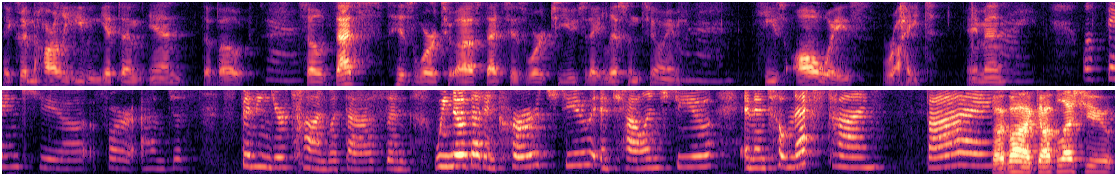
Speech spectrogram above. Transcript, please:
they couldn't hardly even get them in the boat. Yes. So that's his word to us. That's his word to you today. Listen to him. Amen. He's always right. Amen. Right. Well, thank you for um, just spending your time with us. And we know that encouraged you and challenged you. And until next time, bye. Bye bye. God bless you.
